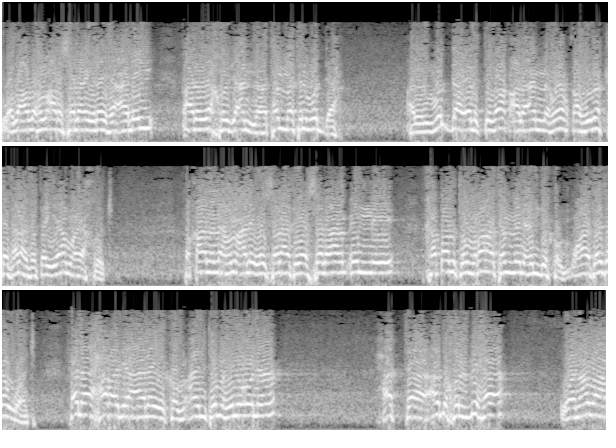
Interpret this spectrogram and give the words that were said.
وبعضهم أرسل إليه علي قالوا يخرج عنا. تمت المدة. المدة والاتفاق على أنه يبقى في مكة ثلاثة أيام ويخرج. فقال لهم عليه الصلاة والسلام إني خطبت امرأة من عندكم وأتزوج فلا حرج عليكم أن تمهلون حتى أدخل بها ونضع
